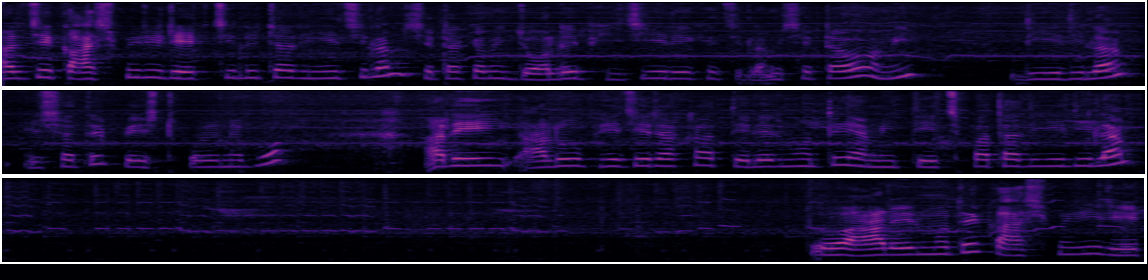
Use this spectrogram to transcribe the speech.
আর যে কাশ্মীরি রেড চিলিটা নিয়েছিলাম, সেটাকে আমি জলে ভিজিয়ে রেখেছিলাম, সেটাও আমি দিয়ে দিলাম, এর সাথে পেস্ট করে নেব। আর এই আলু ভেজে রাখা তেলের মধ্যে আমি তেজপাতা দিয়ে দিলাম। তো আর এর মধ্যে কাশ্মীরি রেড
